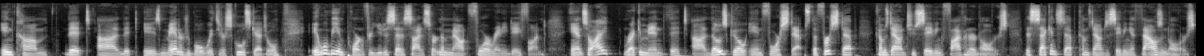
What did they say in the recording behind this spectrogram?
income that uh, that is manageable with your school schedule, it will be important for you to set aside a certain amount for a rainy day fund. And so I recommend that uh, those go in four steps. The first step comes down to saving $500. The second step comes down to saving $1,000.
